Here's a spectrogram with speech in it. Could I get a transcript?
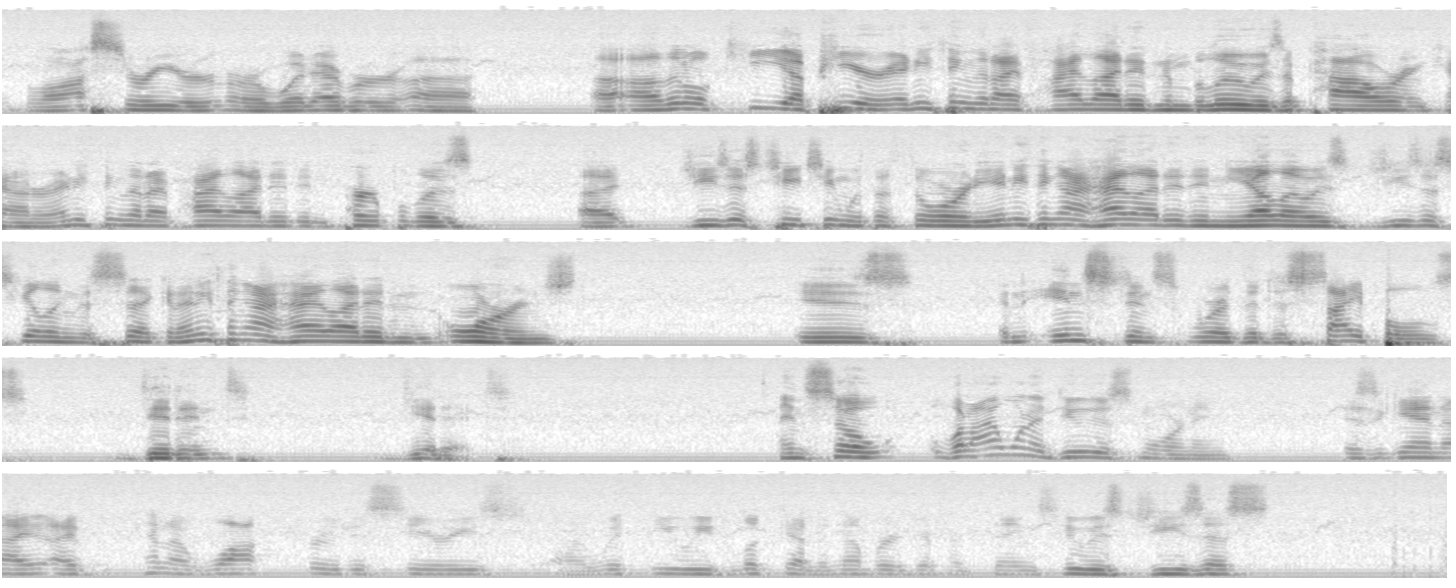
glossary or, or whatever, uh, a little key up here. Anything that I've highlighted in blue is a power encounter. Anything that I've highlighted in purple is uh, Jesus teaching with authority. Anything I highlighted in yellow is Jesus healing the sick. And anything I highlighted in orange is an instance where the disciples didn't get it. And so, what I want to do this morning is again, I, have kind of walked through this series uh, with you. We've looked at a number of different things. Who is Jesus?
